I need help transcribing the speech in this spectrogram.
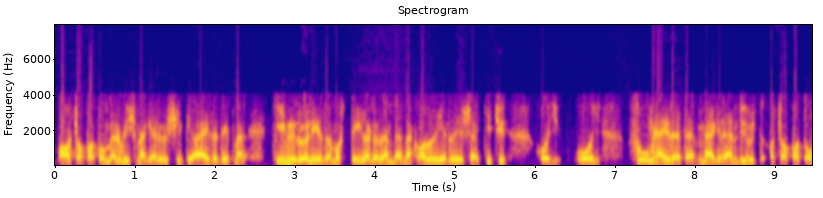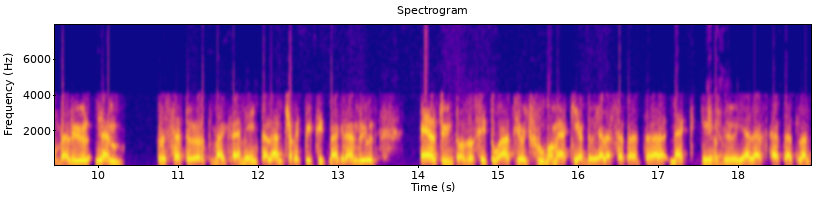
a csapaton belül is megerősíti a helyzetét, mert kívülről nézve most tényleg az embernek az az érzése egy kicsit, hogy, hogy Froome helyzete megrendült a csapaton belül, nem összetört, meg reménytelen, csak egy picit megrendült, eltűnt az a szituáció, hogy Fruma megkérdőjelezhetetlen, megkérdőjelezhetetlen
